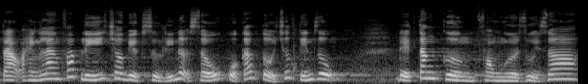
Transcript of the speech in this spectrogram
tạo hành lang pháp lý cho việc xử lý nợ xấu của các tổ chức tín dụng, để tăng cường phòng ngừa rủi ro,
